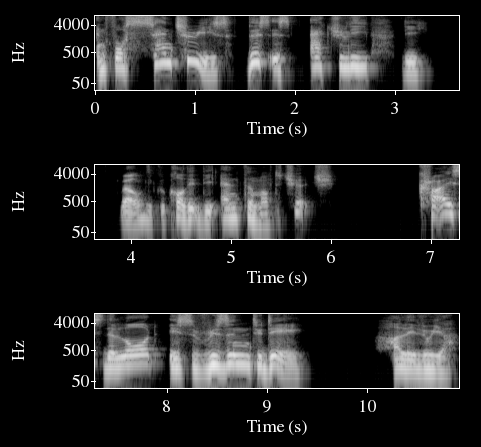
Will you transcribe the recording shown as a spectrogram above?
And for centuries, this is actually the, well, you could call it the anthem of the church. Christ the Lord is risen today. Hallelujah.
